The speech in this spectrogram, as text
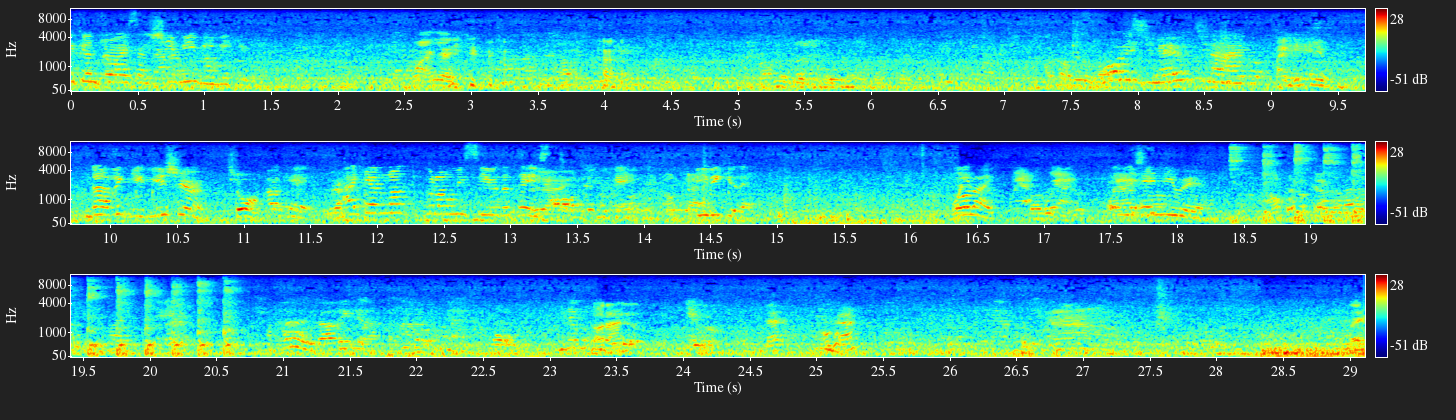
You can try sashimi BBQ. Ngoan gì? BBQ. The BBQ, you sure? Sure. Okay. I cannot promise you the taste. Yeah. Okay? Okay. BBQ then. Go like anywhere. Đó đấy. Okay. À. Đây,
